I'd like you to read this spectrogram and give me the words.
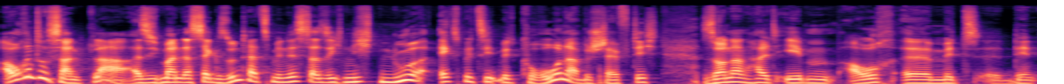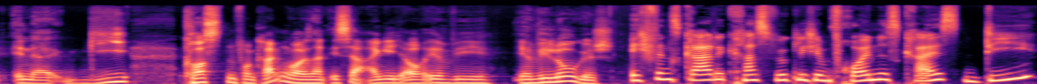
auch interessant, klar. Also ich meine, dass der Gesundheitsminister sich nicht nur explizit mit Corona beschäftigt, sondern halt eben auch äh, mit den Energiekosten von Krankenhäusern, ist ja eigentlich auch irgendwie, irgendwie logisch. Ich finde es gerade krass, wirklich im Freundeskreis, die,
